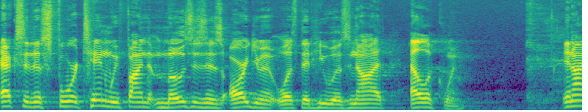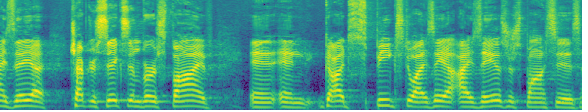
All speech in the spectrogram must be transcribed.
Exodus 4.10, we find that Moses' argument was that he was not eloquent. In Isaiah chapter 6 and verse 5, and, and God speaks to Isaiah. Isaiah's response is,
